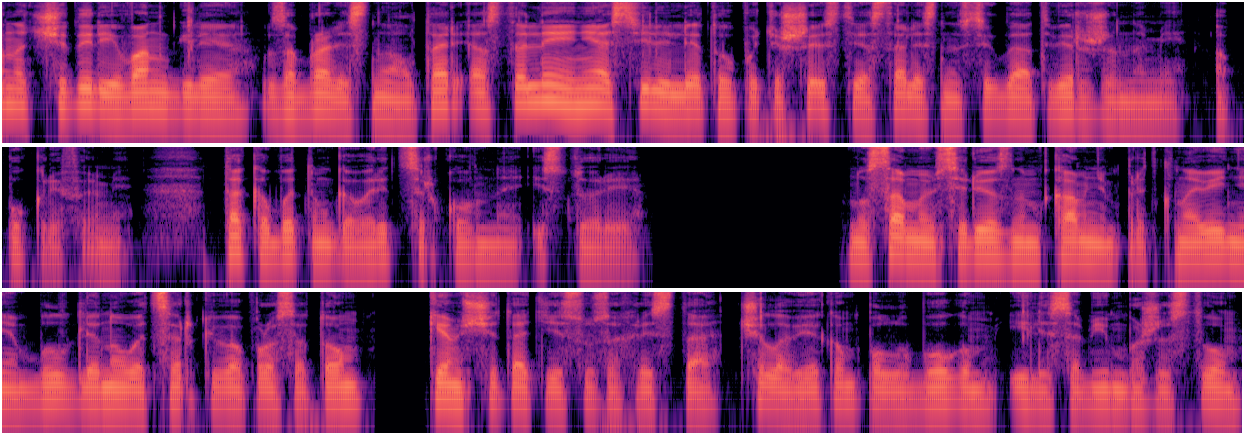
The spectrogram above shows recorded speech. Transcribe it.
ночь четыре Евангелия взобрались на алтарь, остальные не осилили этого путешествия, остались навсегда отверженными апокрифами. Так об этом говорит церковная история. Но самым серьезным камнем преткновения был для новой церкви вопрос о том, кем считать Иисуса Христа: человеком, полубогом или самим божеством.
